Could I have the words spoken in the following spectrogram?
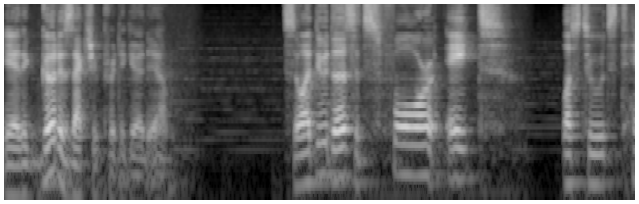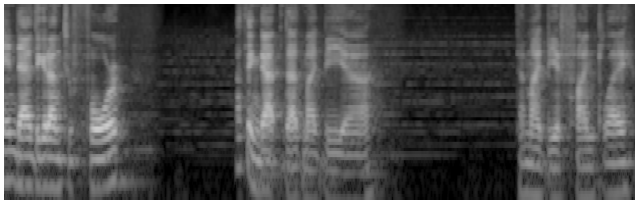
Yeah, the good is actually pretty good, yeah. So I do this, it's 4, 8, plus 2, it's 10 down to get down to 4. I think that, that might be, uh, that might be a fine play.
